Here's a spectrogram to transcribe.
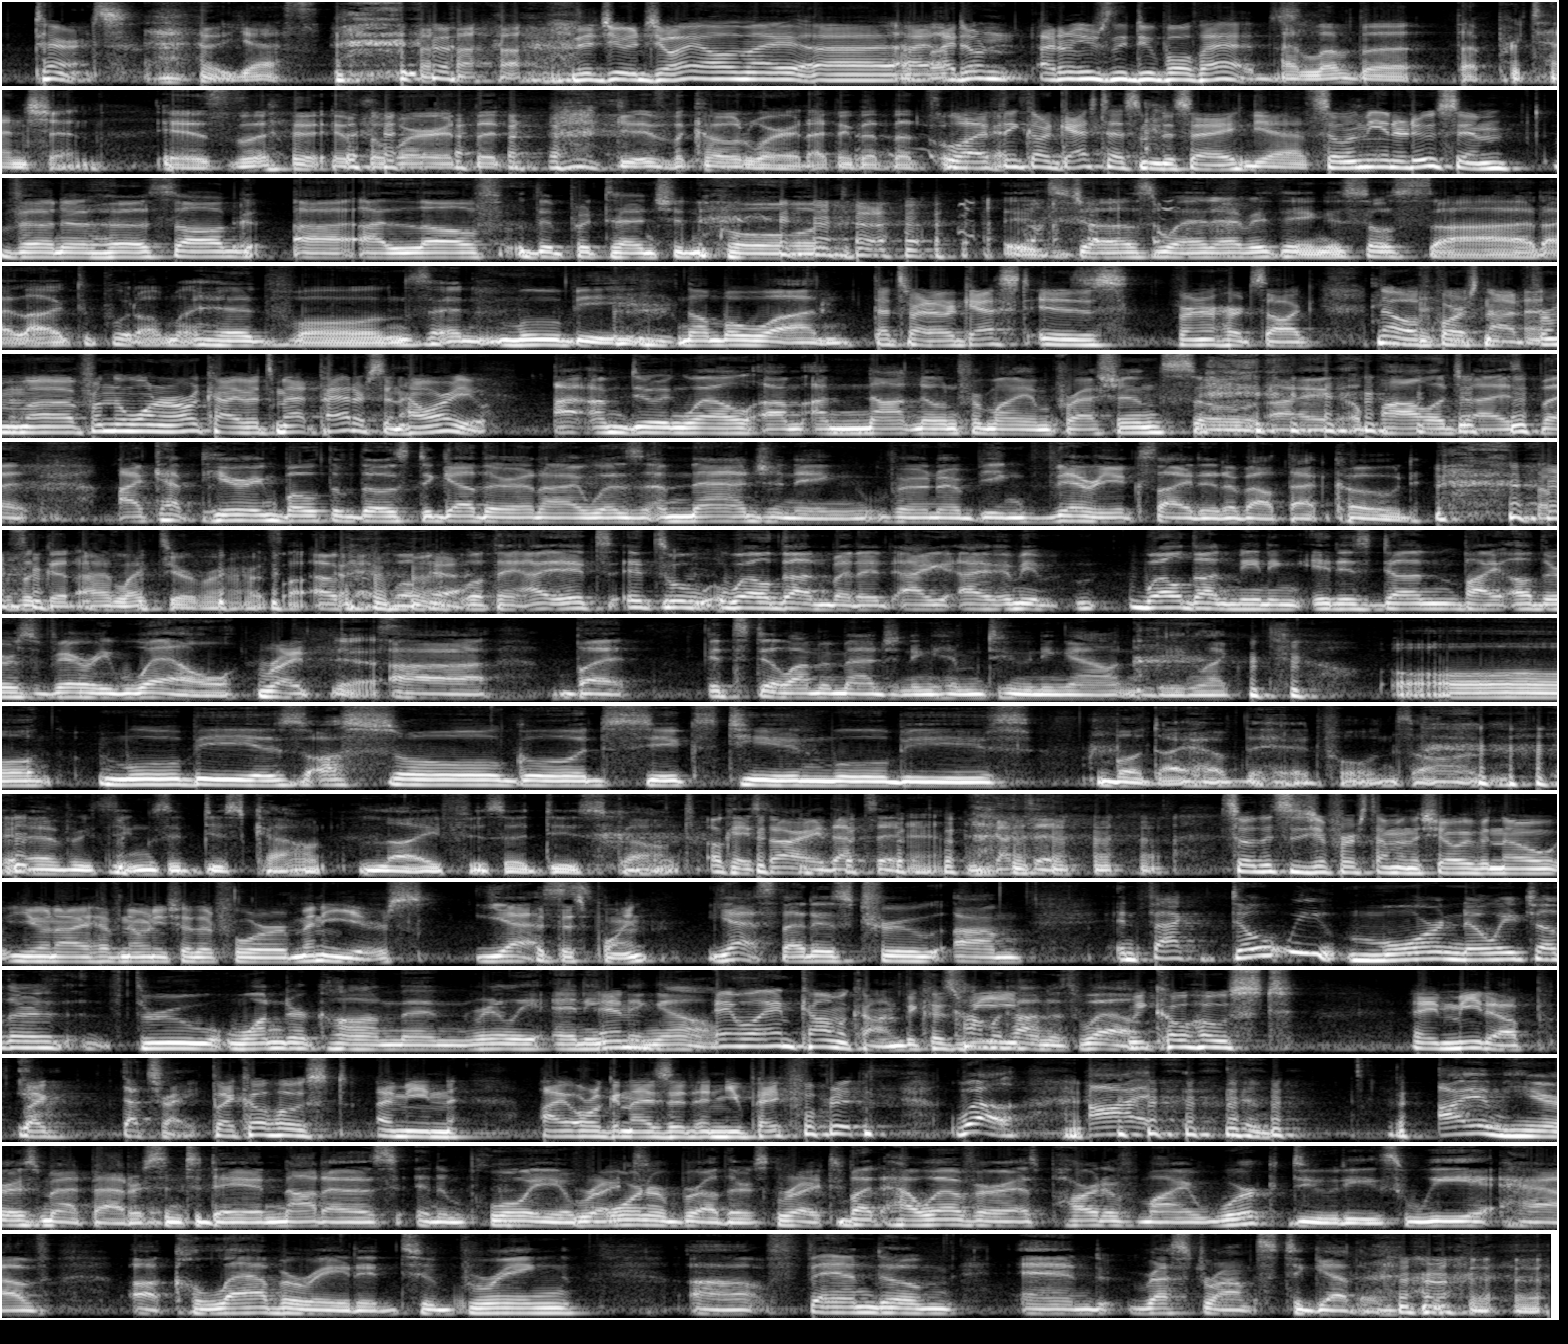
Terence, yes, did you enjoy all of my? Uh, I, I loved don't. I don't usually do both ads. I love the that pretension is the is the word that is the code word. I think that that's well, I think our guest has something to say. Yeah. So let me introduce him. Werner Herzog. Uh, I love the pretension chord. it's just when everything is so sad, I like to put on my headphones and movie number one. That's right. Our guest is Werner Herzog. No, of course not. From uh, from the Warner Archive, it's Matt Patterson. How are you? I, I'm doing well. Um, I'm not known for my impressions, so I apologize, but I kept hearing both of those together, and I was imagining Werner being very excited about that code. that was a good. I liked your Werner Herzog. Okay, well, Yeah. well, thank, I, it's it's well done, but it, I, I I mean, well done meaning it is done by others very well. Right. Yes. Uh, but it's still, I'm imagining him tuning out and being like, "Oh, movie is uh, so good, sixteen movies." But I have the headphones on. Everything's a discount. Life is a discount. Okay, sorry. That's it. That's it. So this is your first time on the show, even though you and I have known each other for many years Yes. at this point. Yes, that is true. Um, in fact, don't we more know each other through WonderCon than really anything and, else? And well, and Comic Con because Comic-Con we, as well. We co-host a meetup Yeah. like That's right. By co-host, I mean I organize it and you pay for it. Well, I I am here as Matt Patterson today and not as an employee of Right. Warner Brothers. Right. But however, as part of my work duties, we have uh, collaborated to bring uh, fandom and restaurants together.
